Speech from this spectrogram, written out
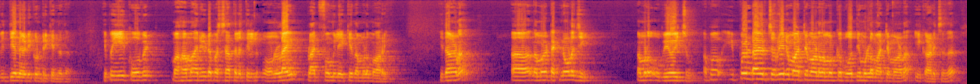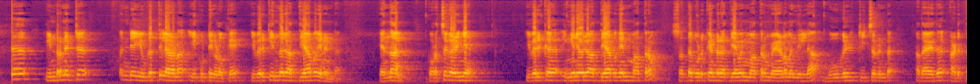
വിദ്യ നേടിക്കൊണ്ടിരിക്കുന്നത്. ഇപ്പോൾ ഈ കോവിഡ് മഹാമാരിയുടെ പശ്ചാത്തലത്തിൽ ഓൺലൈൻ പ്ലാറ്റ്ഫോമിലേക്ക് നമ്മൾ മാറി. ഇതാണ് നമ്മൾ ടെക്നോളജി നമ്മൾ ഉപയോഗിച്ചു. അപ്പോൾ ഇപ്പോൾ ഉണ്ടായ ഒരു ചെറിയൊരു മാറ്റമാണ് നമുക്ക് ബോധ്യമുള്ള മാറ്റമാണ് ഈ കാണിച്ചത്. ഇന്റർനെറ്റിന്റെ യുഗത്തിലാണ് ഈ കുട്ടികളൊക്കെ ഇവർക്ക് ഇന്നൊരു അധ്യാപകനുണ്ട്. എന്നാൽ കുറച്ച് കഴിഞ്ഞ് ഇവർക്ക് ഇങ്ങനെ ഒരു അധ്യാപകൻ മാത്രം ശ്രദ്ധ കൊടുക്കേണ്ട ഒരു അധ്യാപകൻ മാത്രം വേണമെന്നില്ല. ഗൂഗിൾ ടീച്ചറുണ്ട് അതായത് അടുത്ത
